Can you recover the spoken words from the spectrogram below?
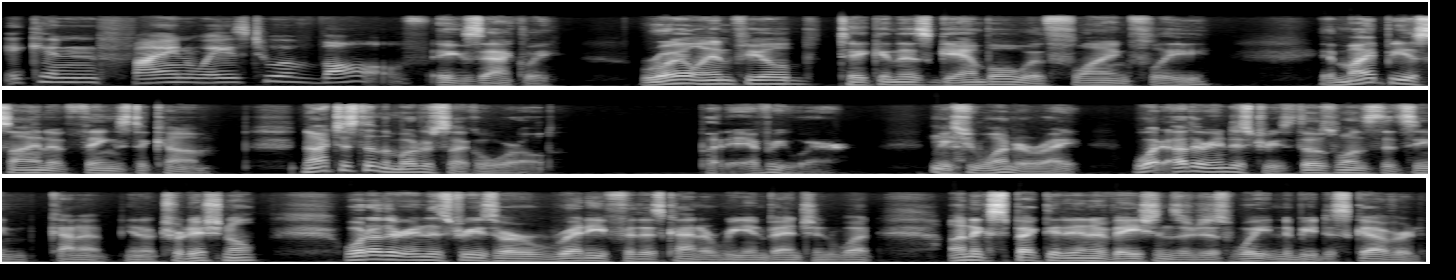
It can find ways to evolve. Exactly. Royal Enfield taking this gamble with Flying Flea, it might be a sign of things to come, not just in the motorcycle world, but everywhere. Makes yeah. you wonder, right? What other industries, those ones that seem kind of, you know, traditional, what other industries are ready for this kind of reinvention? What unexpected innovations are just waiting to be discovered?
